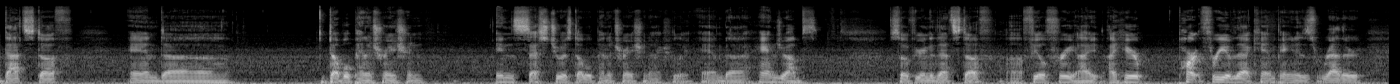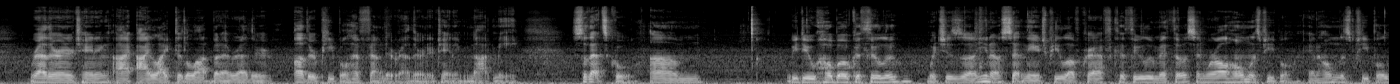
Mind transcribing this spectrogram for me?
that stuff, and uh, double penetration, incestuous double penetration actually, and uh, hand jobs. So if you're into that stuff, uh, feel free. I, I hear part three of that campaign is rather rather entertaining. I, I liked it a lot, but I rather other people have found it rather entertaining, not me. So that's cool. Um, we do Hobo Cthulhu, which is uh, you know set in the H.P. Lovecraft Cthulhu mythos, and we're all homeless people, and homeless people,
